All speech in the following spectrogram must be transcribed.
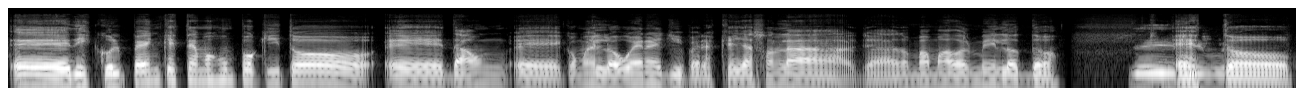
eh, disculpen que estemos un poquito eh, down, eh, como es low energy, pero es que ya son las, ya nos vamos a dormir los dos. Sí, sí, Esto,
